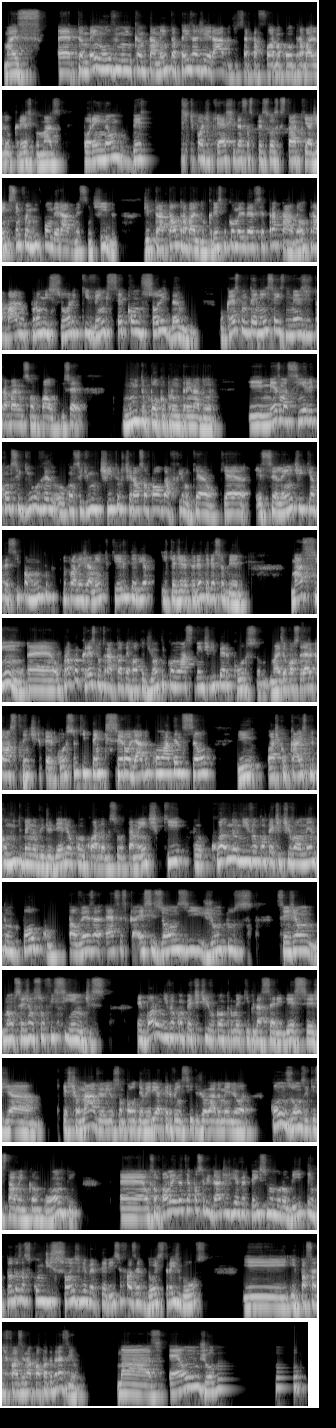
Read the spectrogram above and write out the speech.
Mas é, também houve um encantamento até exagerado, de certa forma, com o trabalho do Crespo, mas, porém, não desse este podcast dessas pessoas que estão aqui. A gente sempre foi muito ponderado nesse sentido de tratar o trabalho do Crespo como ele deve ser tratado. É um trabalho promissor e que vem se consolidando. O Crespo não tem nem seis meses de trabalho no São Paulo. Isso é muito pouco para um treinador. E mesmo assim ele conseguiu, conseguiu um título tirar o São Paulo da fila, que é, que é excelente e que antecipa muito do planejamento que ele teria e que a diretoria teria sobre ele. Mas sim, é, o próprio Crespo tratou a derrota de ontem como um acidente de percurso, mas eu considero que é um acidente de percurso que tem que ser olhado com atenção. E acho que o Caio explicou muito bem no vídeo dele, eu concordo absolutamente, que quando o nível competitivo aumenta um pouco, talvez esses, esses 11 juntos sejam, não sejam suficientes. Embora o nível competitivo contra uma equipe da Série D seja questionável e o São Paulo deveria ter vencido e jogado melhor, com os 11 que estavam em campo ontem, é, o São Paulo ainda tem a possibilidade de reverter isso no Morumbi, tem todas as condições de reverter isso e fazer dois, três gols e, e passar de fase na Copa do Brasil. Mas é um jogo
